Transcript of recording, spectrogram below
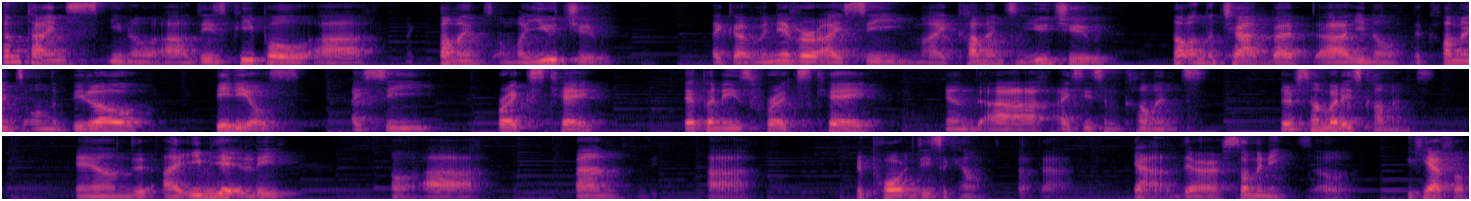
Sometimes, you know, uh, these people uh, make comments on my YouTube. Like uh, whenever I see my comments on YouTube, not on the chat, but uh, you know, the comments on the below videos, I see ForexK, Japanese ForexK, and uh, I see some comments. There's somebody's comments, and I immediately you know, uh, ban, the, uh, report these accounts. But uh, yeah, there are so many, so be careful.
